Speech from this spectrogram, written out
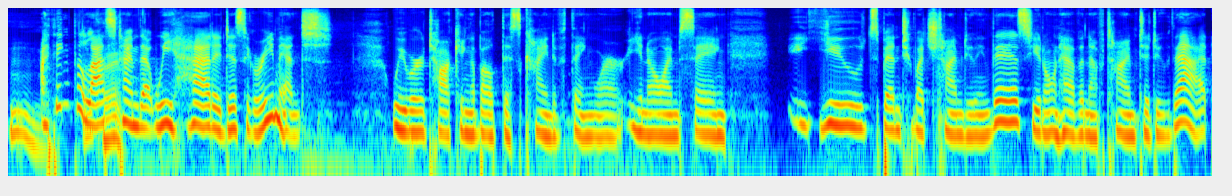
Hmm. I think the last time that we had a disagreement, we were talking about this kind of thing where, you know, I'm saying, you spend too much time doing this you don't have enough time to do that.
